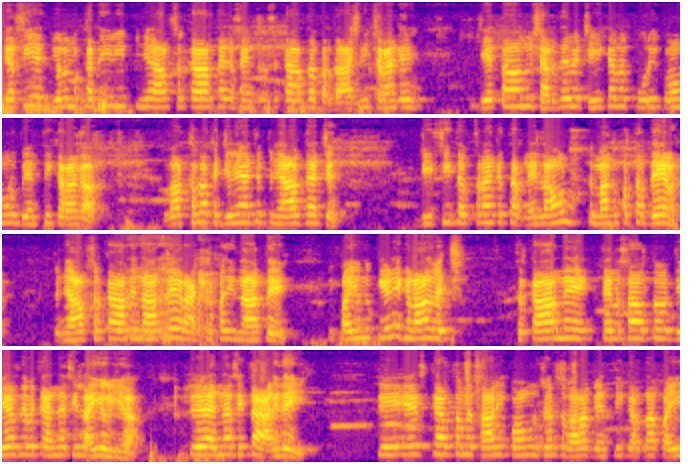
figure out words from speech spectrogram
ਤੇ ਅਸੀਂ ਇਹ ਜ਼ੁਲਮ ਕਦੇ ਵੀ ਪੰਜਾਬ ਸਰਕਾਰ ਦਾ ਜਾਂ ਸੈਂਟਰ ਸਰਕਾਰ ਦਾ ਬਰਦਾਸ਼ਤ ਨਹੀਂ ਕਰਾਂਗੇ। ਜੇ ਤਾਂ ਉਹਨੂੰ ਛੱਡ ਦੇਵੇ, ਠੀਕ ਹੈ, ਮੈਂ ਪੂਰੀ ਕੌਮ ਨੂੰ ਬੇਨਤੀ ਕਰਾਂਗਾ। ਵੱਖ-ਵੱਖ ਜ਼ਿਲ੍ਹਿਆਂ 'ਚ, ਪੰਜਾਬ ਦੇ ਵਿੱਚ ਡੀਸੀ ਦਫ਼ਤਰਾਂ 'ਚ ਧਰਨੇ ਲਾਉਣ ਤੇ ਮੰਗ ਪੱਤਰ ਦੇਣ। ਪੰਜਾਬ ਸਰਕਾਰ ਦੇ ਨਾਂ ਤੇ, ਰਾਸ਼ਟਰਪਤੀ ਨਾਂ ਤੇ ਵੀ ਭਾਈ ਉਹਨੂੰ ਕਿਹੜੇ ਗੁਨਾਹ ਵਿੱਚ? ਸਰਕਾਰ ਨੇ 3 ਸਾਲ ਤੋਂ ਜੇਲ੍ਹ ਦੇ ਵਿੱਚ ਐਨਐਸਸੀ ਲਾਈ ਹੋਈ ਆ ਤੇ ਐਨਐਸਸੀ ਢਾਹ ਨਹੀਂ ਦੇਈ। ਤੇ ਇਸ ਗੱਲ ਤੋਂ ਮੈਂ ਸਾਰੀ ਕੌਮ ਨੂੰ ਫਿਰ ਦੁਬਾਰਾ ਬੇਨਤੀ ਕਰਦਾ ਭਾਈ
